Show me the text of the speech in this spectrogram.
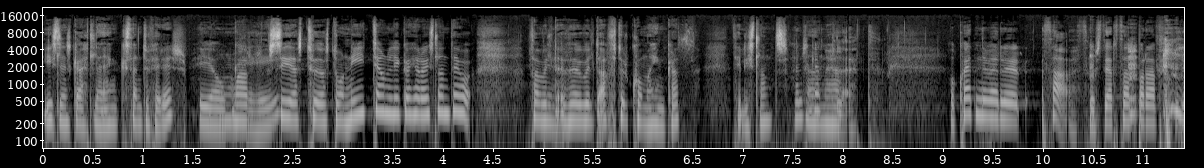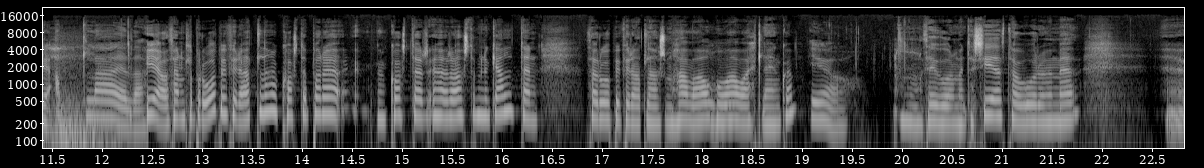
íslenska ætlaðing stendur fyrir. Já, Hún var síðast 2019 líka hér á Íslandi og vildi, þau vildi aftur koma hingað til Íslands En Þannig að- skemmtilegt. Og hvernig verður það? Þú veist, er það bara fyrir alla eða? Já, það er náttúrulega bara opið fyrir alla og kostar bara, kostar ráðstöfnu gjald en það er opið fyrir alla sem hafa áhuga á ætlaðingum Já. Þegar við vorum þetta síðast þá vorum við með eh,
